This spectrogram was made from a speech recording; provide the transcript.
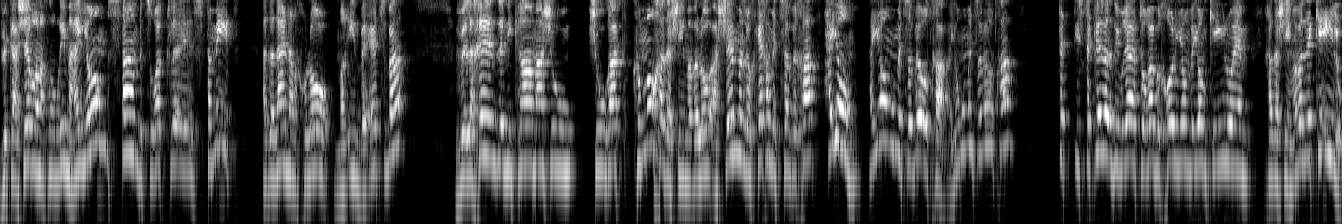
וכאשר אנחנו אומרים היום סתם בצורה סתמית, אז עדיין אנחנו לא מראים באצבע, ולכן זה נקרא משהו שהוא רק כמו חדשים, אבל לא, השם אלוקיך מצווך היום, היום הוא מצווה אותך, היום הוא מצווה אותך, ת, תסתכל על דברי התורה בכל יום ויום כאילו הם חדשים, אבל זה כאילו.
